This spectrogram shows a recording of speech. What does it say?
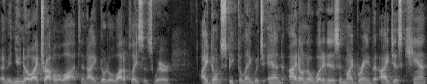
I mean, you know, I travel a lot and I go to a lot of places where I don't speak the language. And I don't know what it is in my brain, but I just can't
